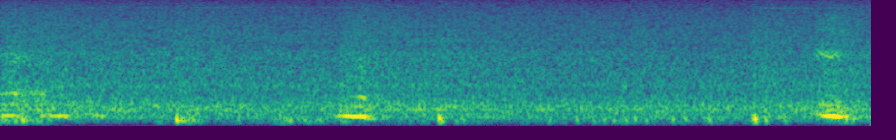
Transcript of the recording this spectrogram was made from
À, à, à.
